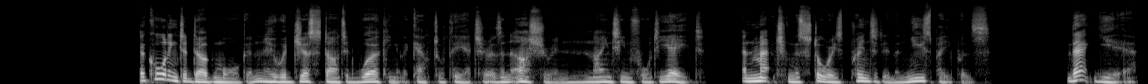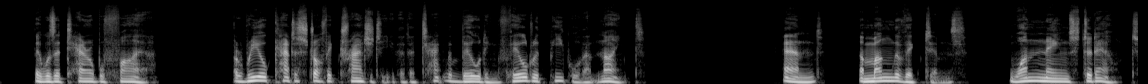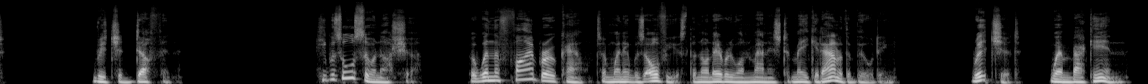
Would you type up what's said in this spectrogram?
According to Doug Morgan, who had just started working at the Capitol Theatre as an usher in 1948 and matching the stories printed in the newspapers, that year there was a terrible fire, a real catastrophic tragedy that attacked the building filled with people that night. And, among the victims, one name stood out Richard Duffin. He was also an usher, but when the fire broke out and when it was obvious that not everyone managed to make it out of the building, Richard went back in.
